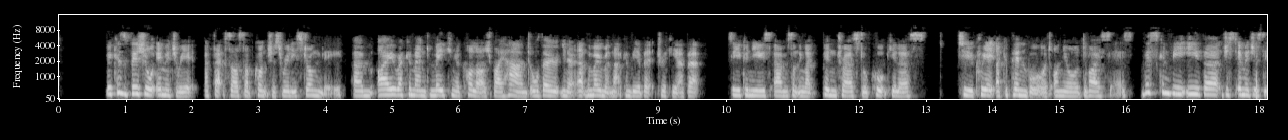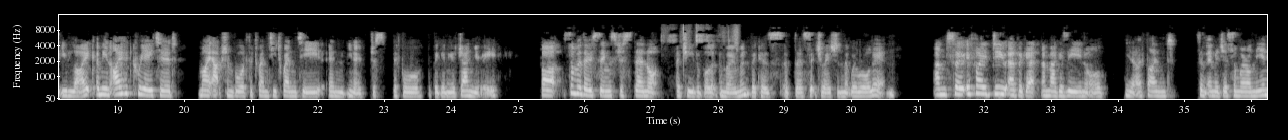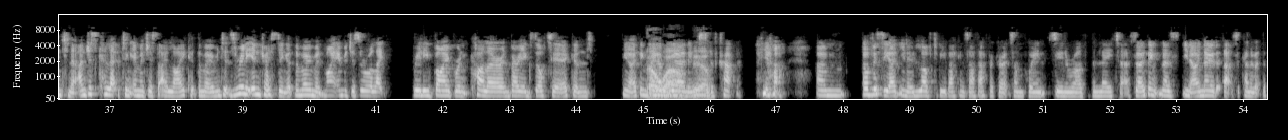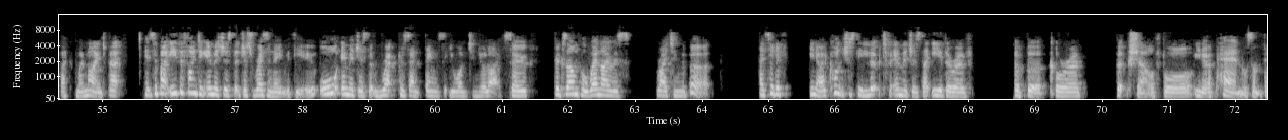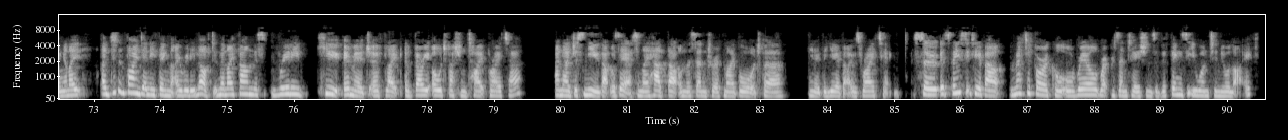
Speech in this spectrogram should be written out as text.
because visual imagery affects our subconscious really strongly, um, I recommend making a collage by hand, although, you know, at the moment that can be a bit trickier, but so you can use um, something like Pinterest or Quarkulus to create like a pin board on your devices. This can be either just images that you like. I mean, I had created my action board for 2020 in, you know, just before the beginning of January. But some of those things just, they're not achievable at the moment because of the situation that we're all in. And so if I do ever get a magazine or, you know, I find some images somewhere on the internet, I'm just collecting images that I like at the moment. It's really interesting at the moment. My images are all like really vibrant color and very exotic. And, you know, I think oh, I am wow. yearning yeah. to sort of trap. Yeah. Um, obviously I'd, you know, love to be back in South Africa at some point sooner rather than later. So I think there's, you know, I know that that's kind of at the back of my mind, but it's about either finding images that just resonate with you or images that represent things that you want in your life. So for example, when I was writing the book, I sort of, you know, I consciously looked for images that either of a book or a bookshelf or, you know, a pen or something. And I, I didn't find anything that I really loved. And then I found this really cute image of like a very old fashioned typewriter. And I just knew that was it. And I had that on the center of my board for, you know, the year that I was writing. So it's basically about metaphorical or real representations of the things that you want in your life.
